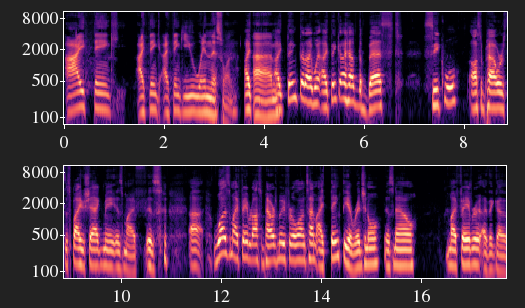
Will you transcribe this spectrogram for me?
I think I think I think you win this one. I Um I think that I win. I think I have the best sequel. Austin Powers, The Spy Who Shagged Me is my is uh was my favorite Austin Powers movie for a long time. I think the original is now my favorite. I think I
